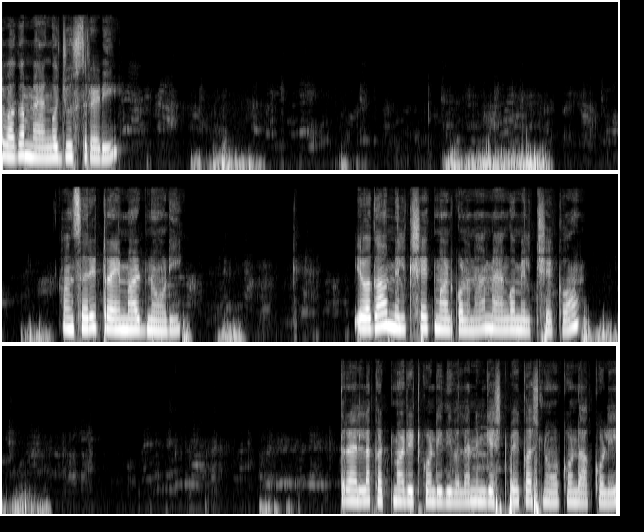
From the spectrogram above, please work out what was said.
ಇವಾಗ ಮ್ಯಾಂಗೋ ಜ್ಯೂಸ್ ರೆಡಿ. ಒಂದ್ಸರಿ ಟ್ರೈ ಮಾಡಿ ನೋಡಿ. ಇವಾಗ ಮಿಲ್ಕ್ ಶೇಕ್ ಮಾಡ್ಕೊಳ್ಳೋಣ, ಮ್ಯಾಂಗೋ ಮಿಲ್ಕ್ ಶೇಕು. ಥರ ಎಲ್ಲ ಕಟ್ ಮಾಡಿ ಇಟ್ಕೊಂಡಿದ್ದೀವಲ್ಲ, ನಿಮ್ಗೆ ಎಷ್ಟು ಬೇಕೋ ಅಷ್ಟು ನೋಡ್ಕೊಂಡು ಹಾಕ್ಕೊಳ್ಳಿ.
